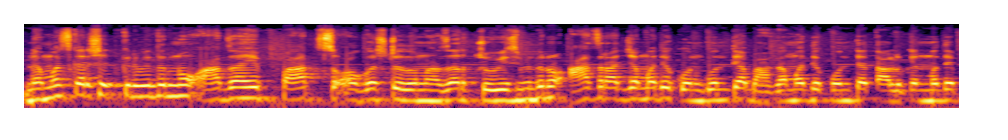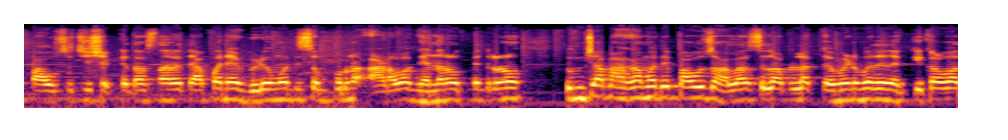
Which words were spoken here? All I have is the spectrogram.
नमस्कार शेतकरी मित्रांनो आज आहे पाच ऑगस्ट दोन हजार चोवीस. मित्रांनो आज राज्यामध्ये कोणकोणत्या भागामध्ये कोणत्या तालुक्यांमध्ये पावसाची शक्यता असणार आहे ते आपण या व्हिडिओमध्ये संपूर्ण आढावा घेणार आहोत. मित्रांनो तुमच्या भागामध्ये पाऊस झाला असेल आपल्याला कमेंटमध्ये नक्की कळवा.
